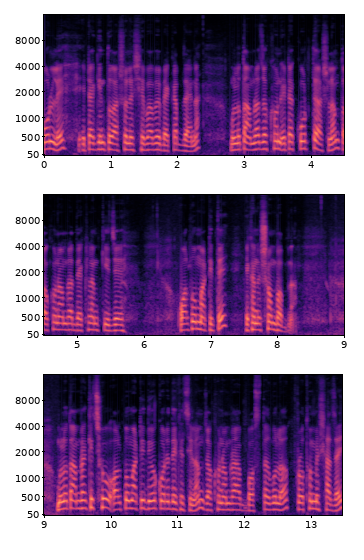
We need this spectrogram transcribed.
করলে এটা কিন্তু আসলে সেভাবে ব্যাকআপ দেয় না। মূলত আমরা যখন এটা করতে আসলাম, তখন আমরা দেখলাম কি যে অল্প মাটিতে এখানে সম্ভব না। মূলত আমরা কিছু অল্প মাটি দিয়েও করে দেখেছিলাম, যখন আমরা বস্তাগুলো প্রথমে সাজাই,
